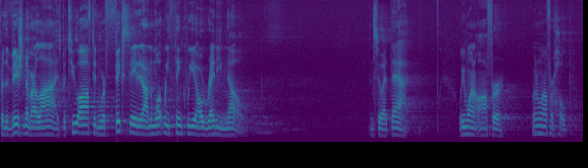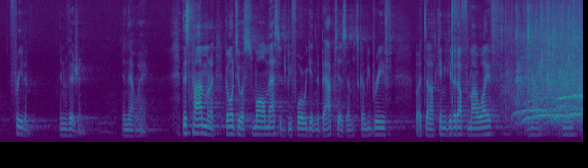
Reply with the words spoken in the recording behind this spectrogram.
for the vision of our lives, but too often we're fixated on what we think we already know. And so at that, we want to offer we want to offer hope, freedom, and vision in that way. This time, I'm going to go into a small message before we get into baptism. It's going to be brief, but uh, can you give it up for my wife? Yeah. Yeah.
